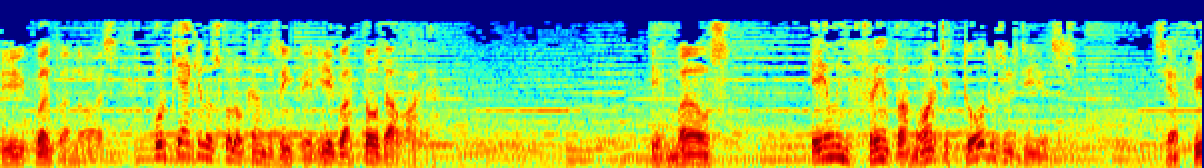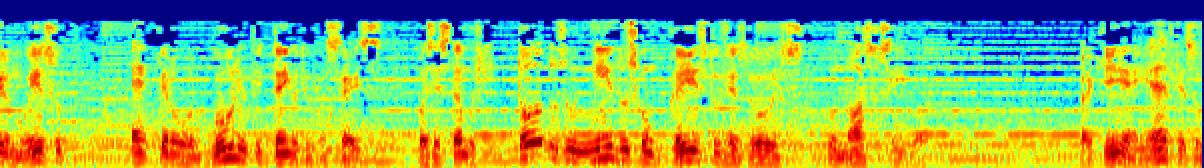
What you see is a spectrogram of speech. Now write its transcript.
E quanto a nós, por que é que nos colocamos em perigo a toda hora? Irmãos, eu enfrento a morte todos os dias. Se afirmo isso, é pelo orgulho que tenho de vocês, pois estamos todos unidos com Cristo Jesus, o nosso Senhor. Aqui em Éfeso,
